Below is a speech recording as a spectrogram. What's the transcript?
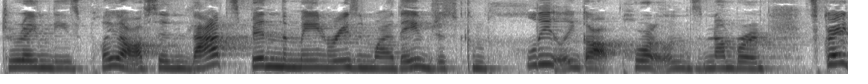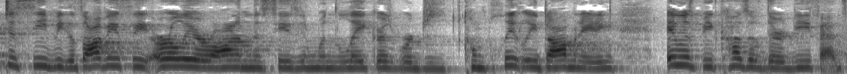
during these playoffs. And that's been the main reason why they've just completely got Portland's number. And it's great to see because obviously earlier on in the season when the Lakers were just completely dominating, it was because of their defense.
